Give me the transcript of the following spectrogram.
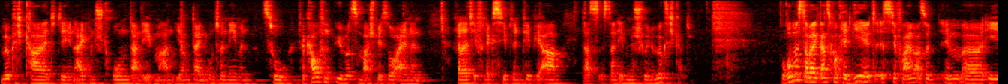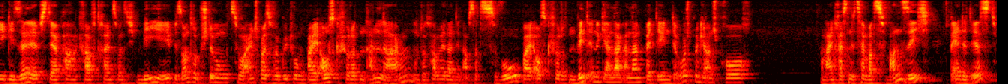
Möglichkeit, den eigenen Strom dann eben an irgendein Unternehmen zu verkaufen, über zum Beispiel so einen relativ flexiblen PPA. Das ist dann eben eine schöne Möglichkeit. Worum es dabei ganz konkret geht, ist hier vor allem also im äh, EEG selbst, der Paragraph 23b, besondere Bestimmungen zur Einspeisevergütung bei ausgeförderten Anlagen. Und dort haben wir dann den Absatz 2 bei ausgeförderten Windenergieanlagen an Land, bei denen der ursprüngliche Anspruch am 31. Dezember 20 beendet ist,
